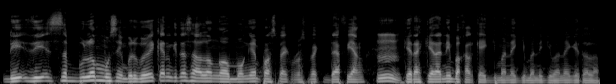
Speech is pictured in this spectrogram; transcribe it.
di, di sebelum musim bergulir kan kita selalu ngomongin prospek-prospek draft yang Hmm. kira-kira nih bakal kayak gimana gimana gimana gitu loh.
